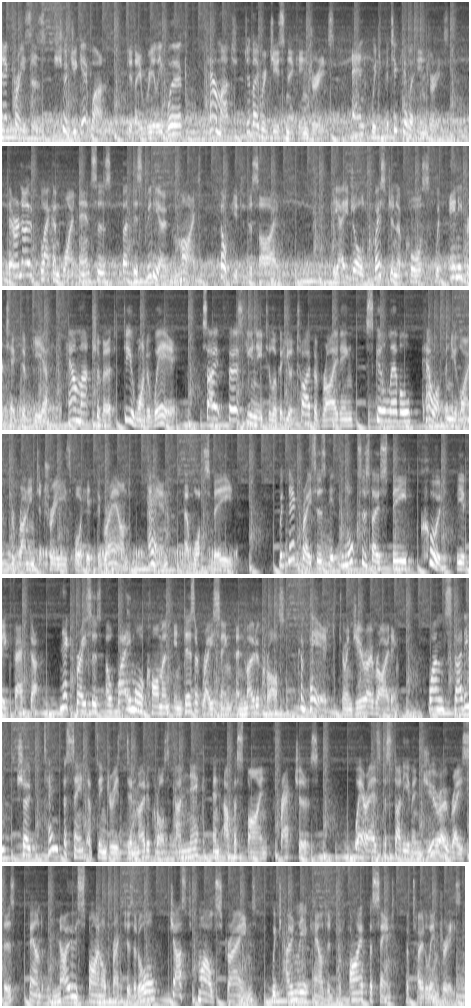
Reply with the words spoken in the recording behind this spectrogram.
Neck braces, should you get one? Do they really work? How much do they reduce neck injuries? And which particular injuries? There are no black and white answers, but this video might help you to decide. The age old question, of course, with any protective gear how much of it do you want to wear? So, first you need to look at your type of riding, skill level, how often you like to run into trees or hit the ground, and at what speed. With neck braces, it looks as though speed could be a big factor. Neck braces are way more common in desert racing and motocross compared to enduro riding. One study showed 10% of injuries in motocross are neck and upper spine fractures, whereas a study of enduro racers found no spinal fractures at all, just mild strains, which only accounted for 5% of total injuries.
